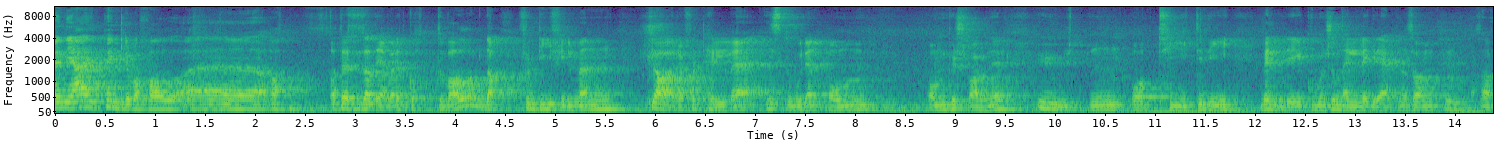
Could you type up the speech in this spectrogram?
men jeg tenker i hvert fall eh, at, at jeg syns at det var et godt valg, da. Fordi filmen klarer å fortelle historien om om pushvagner uten å ty til de veldig konvensjonelle grepene som altså,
